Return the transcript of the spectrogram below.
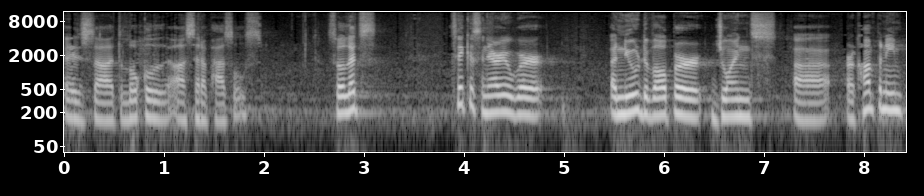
is uh, the local uh, setup hassles. So let's take a scenario where a new developer joins uh, our company.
